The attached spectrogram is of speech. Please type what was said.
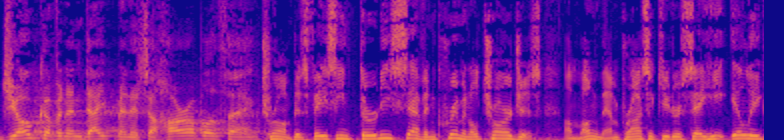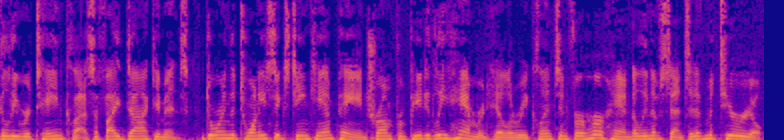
joke of an indictment. It's a horrible thing. Trump is facing 37 criminal charges. Among them, prosecutors say he illegally retained classified documents. During the 2016 campaign, Trump repeatedly hammered Hillary Clinton for her handling of sensitive material,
